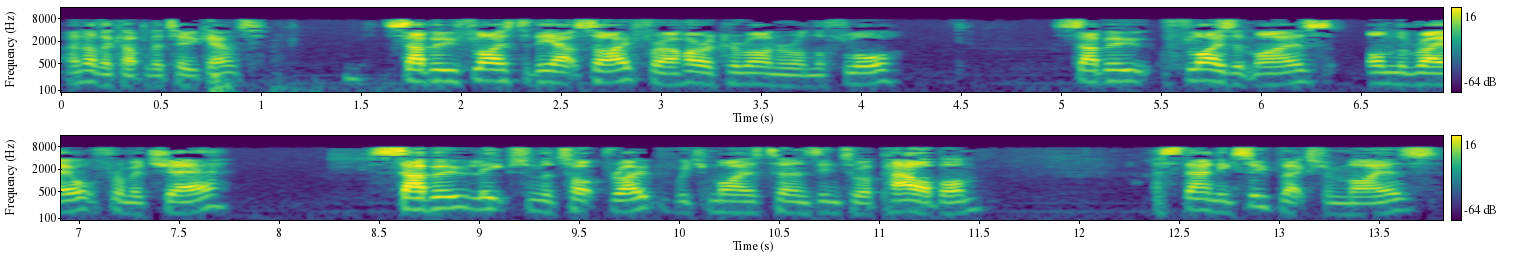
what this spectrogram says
Another couple of two counts. Sabu flies to the outside for a Hurricanrana on the floor. Sabu flies at Meyers on the rail from a chair. Sabu leaps from the top rope, which Meyers turns into a power bomb. A standing suplex from Meyers.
